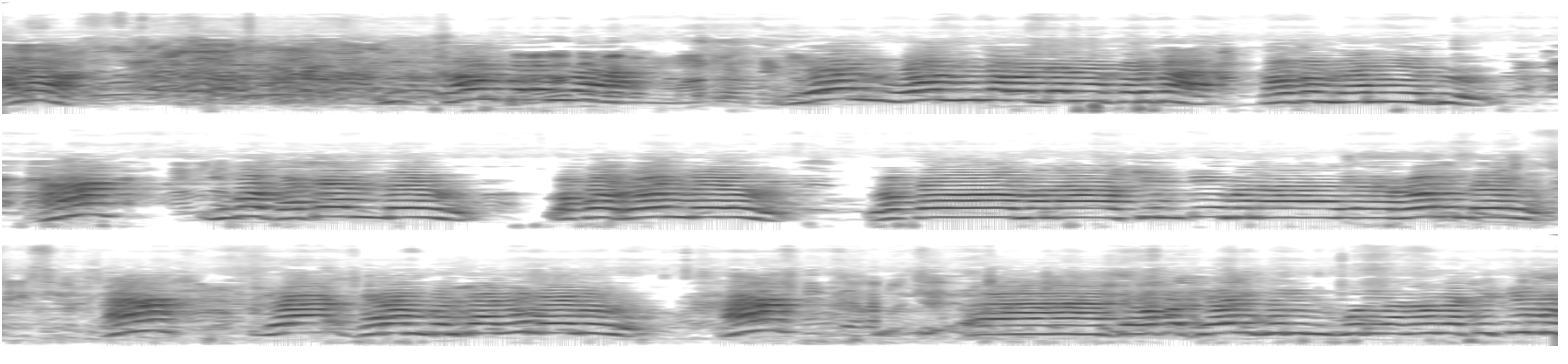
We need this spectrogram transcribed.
హలో ఈ కౌలు పరంగా ఏం ఏం నిలబడ్డాను కోపం రానియద్దు. ఆ? ఇగో లేవు. ఒక రోడ్ లేవు. ఒక మన చింటి మన రోడ్లు లేవు. లేవు ఆ? ఆ, ఒక దేవుడి గుడి గుడి వదనం కట్టించిండు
